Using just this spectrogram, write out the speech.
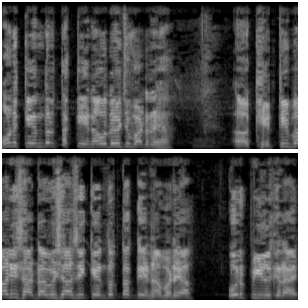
ਹੁਣ ਕੇਂਦਰ ਧੱਕੇ ਨਾਲ ਉਹਦੇ ਵਿੱਚ ਵੜ ਰਿਹਾ। ਖੇਤੀਬਾੜੀ ਸਾਡਾ ਵਿਸ਼ਾ ਸੀ, ਕੇਂਦਰ ਧੱਕੇ ਨਾਲ ਵੜਿਆ। ਉਹ ਰਿਪੀਲ ਕਰਾਏ,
